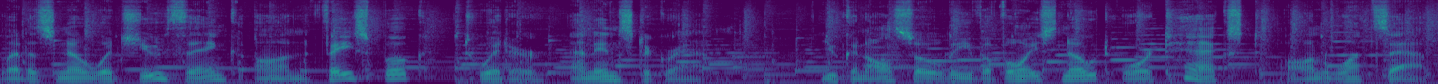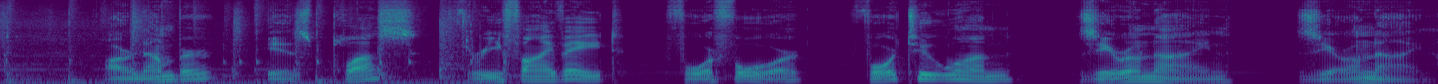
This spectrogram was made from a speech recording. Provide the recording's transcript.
Let us know what you think on Facebook, Twitter, and Instagram. You can also leave a voice note or text on WhatsApp. Our number is plus 358 44 421 0909.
